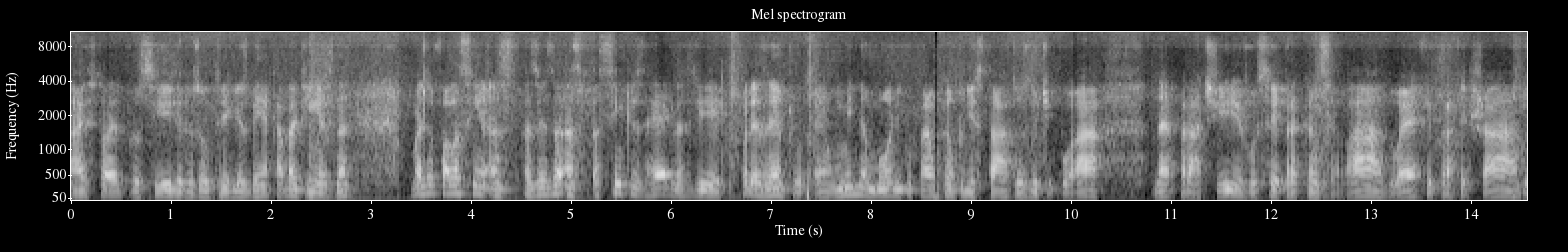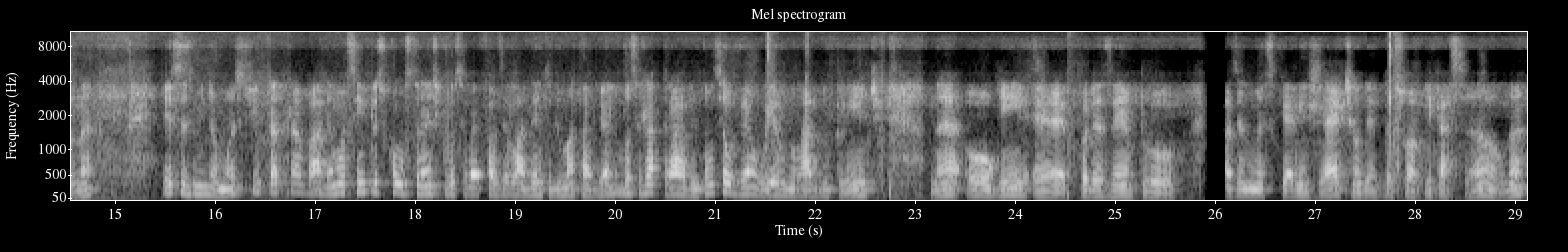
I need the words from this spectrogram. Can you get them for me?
à história de procedures ou triggers bem acabadinhas, né? Mas eu falo assim, as, às vezes as, as, simples regras de, por exemplo, é, um mnemônico para um campo de status do tipo A, né, para ativo, C para cancelado, F para fechado, né? Esses mnemônicos tinham que estar travados. É uma simples constante que você vai fazer lá dentro de uma tabela e você já trava. Então, se houver um erro no lado do cliente, né, ou alguém, é, por exemplo, fazendo um SQL injection dentro da sua aplicação, né,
